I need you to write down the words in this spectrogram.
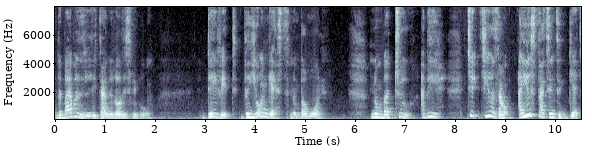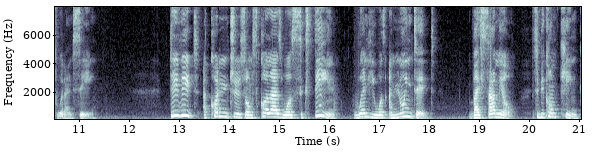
The Bible is littered with all these people. David, the youngest, number one. Number two, Abi, do, do you understand? Are you starting to get what I'm saying? David, according to some scholars, was 16 when he was anointed by Samuel to become king.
